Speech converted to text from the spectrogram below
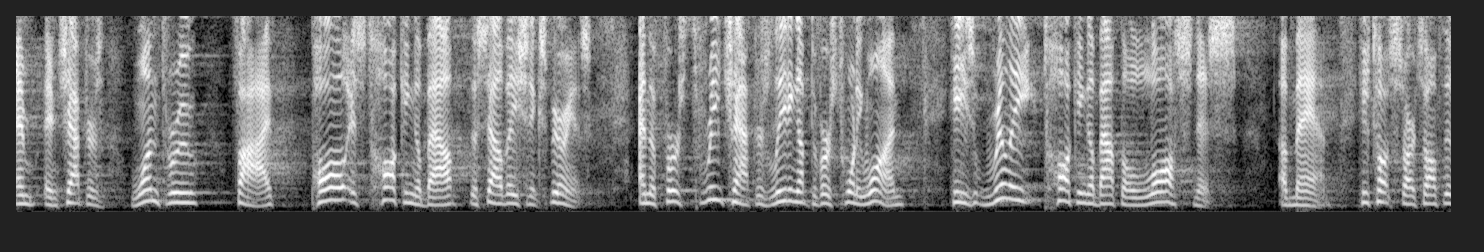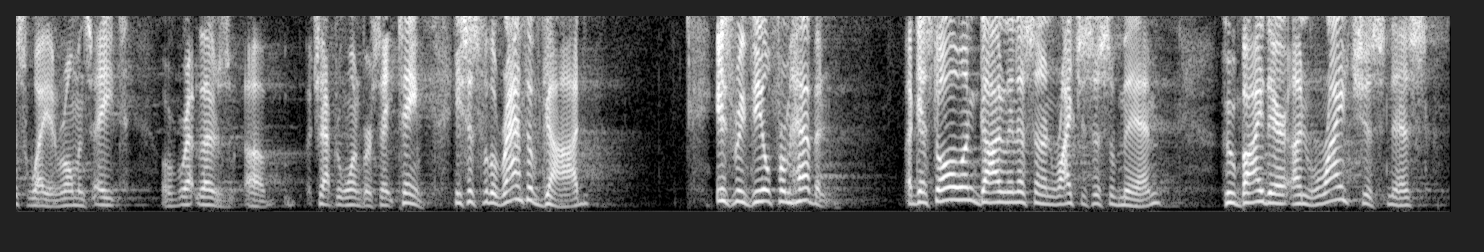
in, in chapters 1 through 5, Paul is talking about the salvation experience. And the first three chapters leading up to verse 21, he's really talking about the lostness of man. He talk, starts off this way in Romans 8, or uh, chapter 1, verse 18. He says, For the wrath of God is revealed from heaven against all ungodliness and unrighteousness of men who by their unrighteousness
